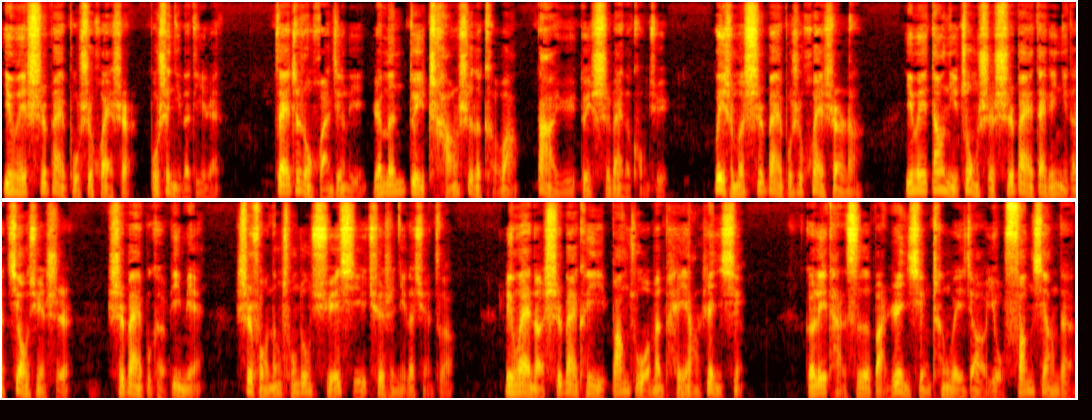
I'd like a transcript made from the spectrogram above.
因为失败不是坏事，不是你的敌人。在这种环境里，人们对尝试的渴望大于对失败的恐惧。为什么失败不是坏事呢？因为当你重视失败带给你的教训时，失败不可避免，是否能从中学习却是你的选择。另外呢，失败可以帮助我们培养韧性。格雷坦斯把韧性称为叫有方向的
